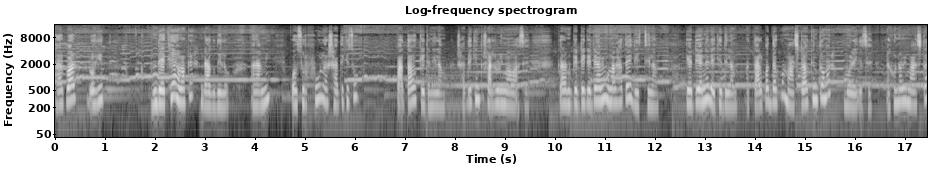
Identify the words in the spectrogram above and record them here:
তারপর রোহিত দেখে আমাকে ডাক দিল। আর আমি কচুর ফুল আর সাথে কিছু পাতাও কেটে নিলাম। সাথে কিন্তু শাশুড়ি মাও আছে। কারণ কেটে কেটে আমি ওনার হাতেই দিচ্ছিলাম। কেটে এনে রেখে দিলাম। আর তারপর দেখো মাছটাও কিন্তু আমার মরে গেছে। এখন আমি মাছটা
